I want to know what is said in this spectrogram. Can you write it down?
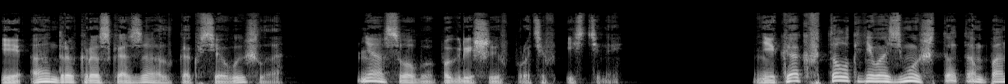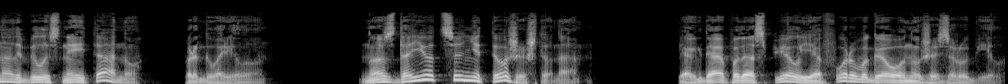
И Андрак рассказал, как все вышло, не особо погрешив против истины. «Никак в толк не возьму, что там понадобилось Нейтану», — проговорил он. «Но, сдается, не то же, что нам. Когда подоспел я, Форвага он уже зарубил.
